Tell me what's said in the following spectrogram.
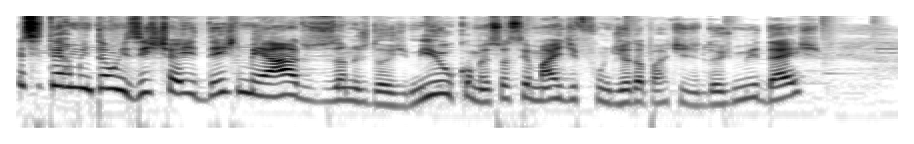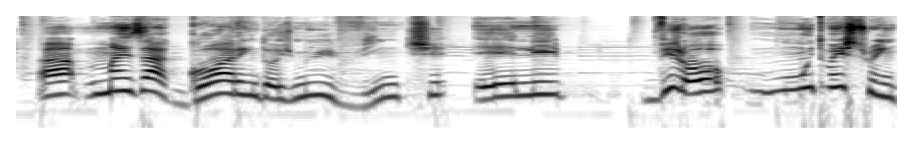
Esse termo então existe aí desde meados dos anos 2000, começou a ser mais difundido a partir de 2010, uh, ah, mas agora em 2020 ele virou muito mainstream.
